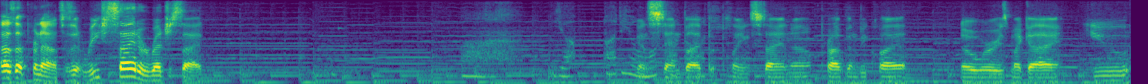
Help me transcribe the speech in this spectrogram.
How's that pronounced? Is it regicide or regicide? gonna stand by, but playing Steino. Probably gonna be quiet. No worries, my guy. You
